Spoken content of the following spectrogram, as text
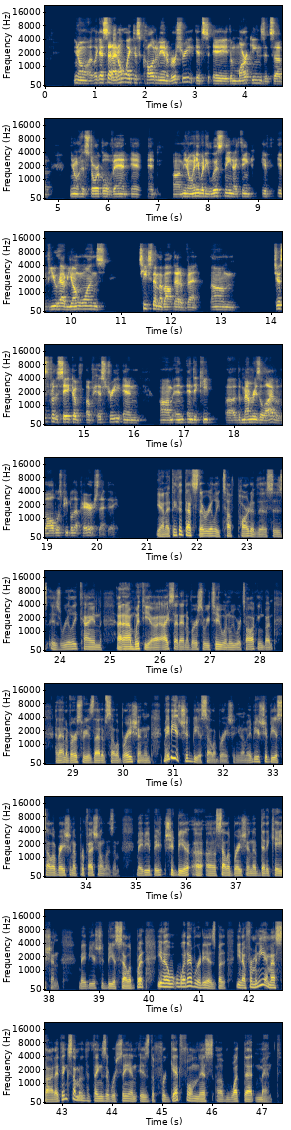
you know, like I said, I don't like to call it an anniversary. It's a the markings. It's a you know historical event, and, and um, you know anybody listening i think if if you have young ones teach them about that event um, just for the sake of of history and um, and and to keep uh, the memories alive of all those people that perished that day yeah, and I think that that's the really tough part of this is is really kind. And I'm with you. I, I said anniversary too when we were talking, but an anniversary is that of celebration and maybe it should be a celebration you know maybe it should be a celebration of professionalism. Maybe it be, should be a, a, celebration of dedication. Maybe it should be a celebrate you know whatever it is but you know from an ems side i think some of the things that we're seeing is the forgetfulness of what that meant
